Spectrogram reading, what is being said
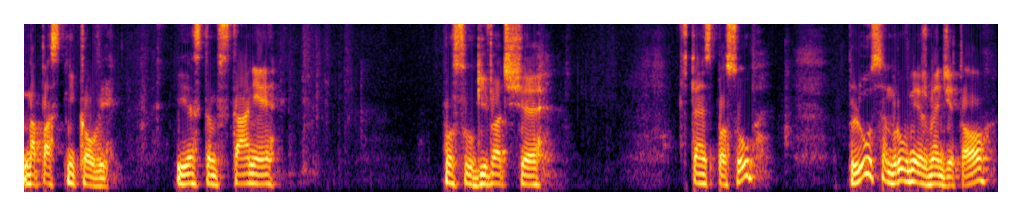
napastnikowi. Jestem w stanie posługiwać się w ten sposób. Plusem również będzie to,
